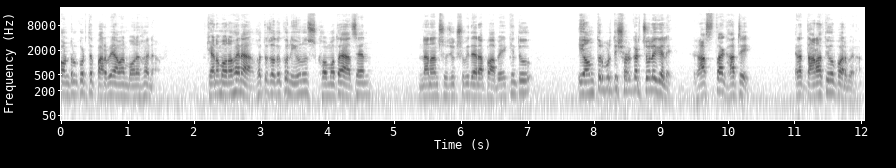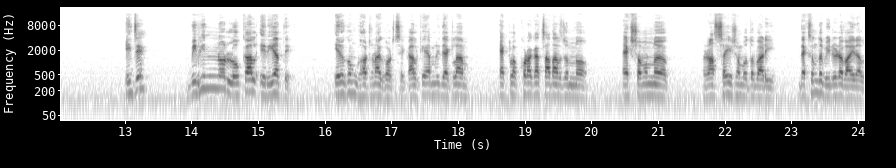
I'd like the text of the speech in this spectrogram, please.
কন্ট্রোল করতে পারবে আমার মনে হয় না। কেন মনে হয় না? হয়তো যতক্ষণ ইউনুস ক্ষমতায় আছেন, নানান সুযোগ সুবিধা এরা পাবে, কিন্তু এই অন্তর্বর্তী সরকার চলে গেলে, রাস্তাঘাটে এরা দাঁড়াতেও পারবে না। এই যে বিভিন্ন লোকাল এরিয়াতে এরকম ঘটনা ঘটছে, কালকে আমি দেখলাম এক লক্ষ টাকা চাঁদার জন্য এক সমন্বয়ক রাজশাহী সম্মত বাড়ি দেখছেন তো ভিডিওটা ভাইরাল।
